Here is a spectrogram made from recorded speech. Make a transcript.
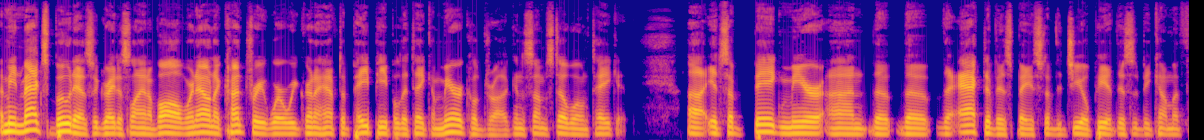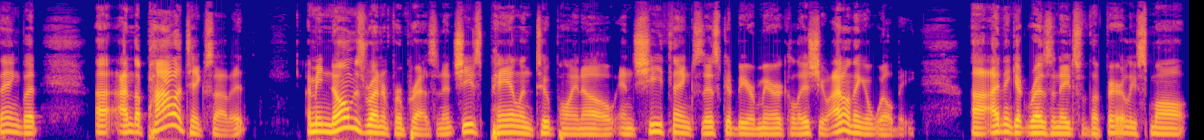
I mean, Max Boot has the greatest line of all. We're now in a country where we're going to have to pay people to take a miracle drug, and some still won't take it. Uh, it's a big mirror on the the the activist base of the GOP that this has become a thing. But uh, on the politics of it, I mean, Noem's running for president. She's Palin 2.0, and she thinks this could be her miracle issue. I don't think it will be. Uh, I think it resonates with a fairly small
